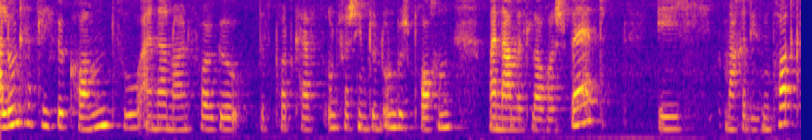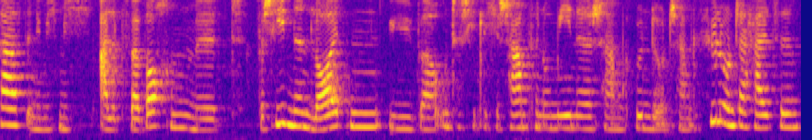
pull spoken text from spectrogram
Hallo und herzlich willkommen zu einer neuen Folge des Podcasts Unverschämt und Unbesprochen. Mein Name ist Laura Späth. Ich mache diesen Podcast, in dem ich mich alle zwei Wochen mit verschiedenen Leuten über unterschiedliche Schamphänomene, Schamgründe und Schamgefühle unterhalte.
